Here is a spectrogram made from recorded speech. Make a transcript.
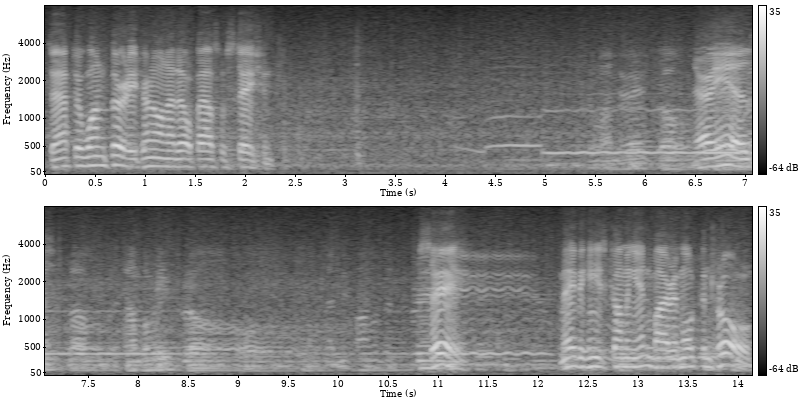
It's after 1.30. Turn on that El Paso station. There he is. Say, maybe he's coming in by remote control.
